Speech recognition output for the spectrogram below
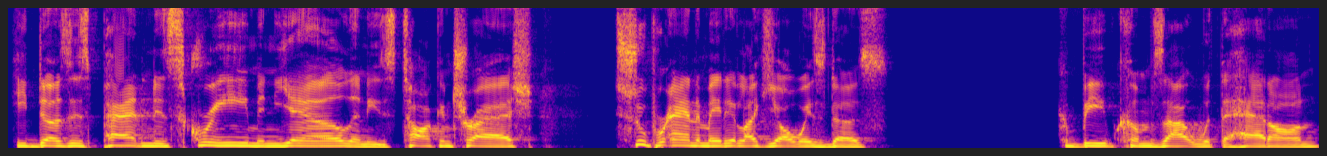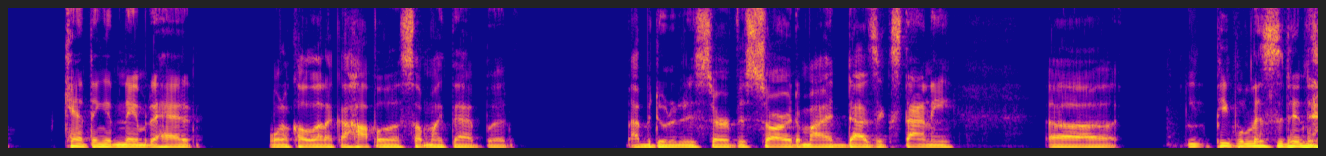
He does his patented scream and yell, and he's talking trash. Super animated like he always does. Khabib comes out with the hat on. Can't think of the name of the hat. I want to call it like a hopper or something like that, but I've been doing a disservice. Sorry to my Dazakhstani uh, people listening.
